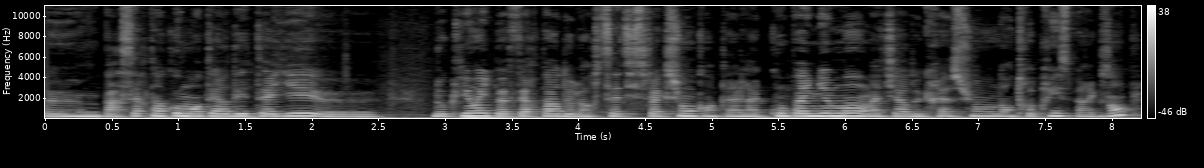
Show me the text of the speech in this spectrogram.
Euh, par certains commentaires détaillés, nos clients ils peuvent faire part de leur satisfaction quant à l'accompagnement en matière de création d'entreprise, par exemple.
